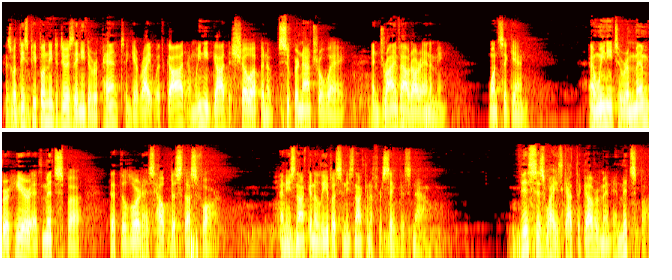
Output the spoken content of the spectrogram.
Because what these people need to do is they need to repent and get right with God, and we need God to show up in a supernatural way and drive out our enemy once again. And we need to remember here at Mizpah that the Lord has helped us thus far. And He's not going to leave us and He's not going to forsake us now. This is why He's got the government in Mizpah.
